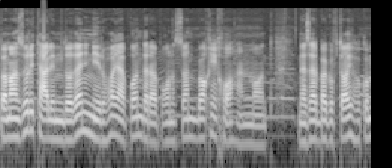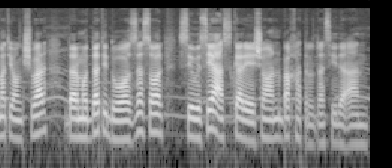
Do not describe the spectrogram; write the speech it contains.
به منظور تعلیم دادن نیروهای افغان در افغانستان باقی خواهند ماند. نظر به گفته های حکومت آن کشور در مدت 12 سال 33 اسکر ایشان به قتل رسیده اند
